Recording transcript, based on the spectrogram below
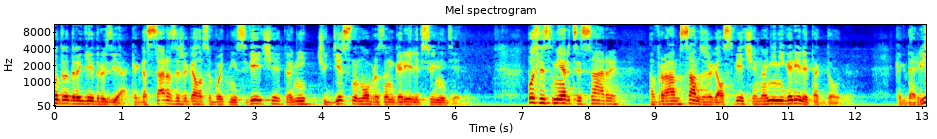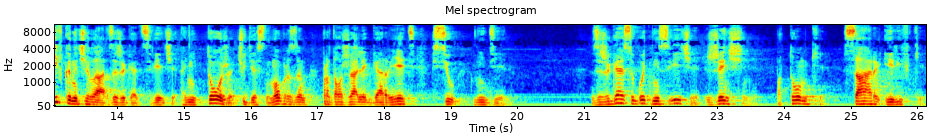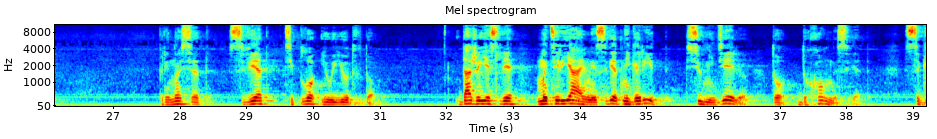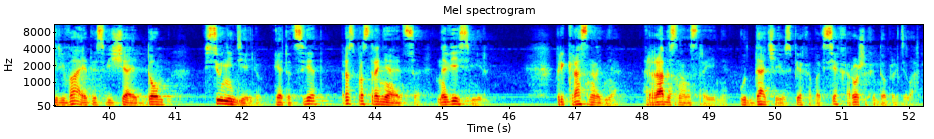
Утро, дорогие друзья! Когда Сара зажигала субботние свечи, то они чудесным образом горели всю неделю. После смерти Сары Авраам сам зажигал свечи, но они не горели так долго. Когда Ривка начала зажигать свечи, они тоже чудесным образом продолжали гореть всю неделю. Зажигая субботние свечи, женщины, потомки Сары и Ривки приносят свет, тепло и уют в дом. Даже если материальный свет не горит всю неделю, то духовный свет согревает и освещает дом всю неделю. И этот свет распространяется на весь мир. Прекрасного дня, радостного настроения, удачи и успеха во всех хороших и добрых делах.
